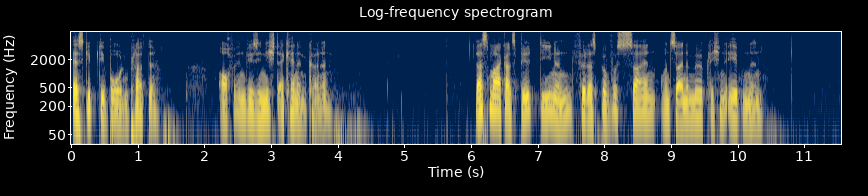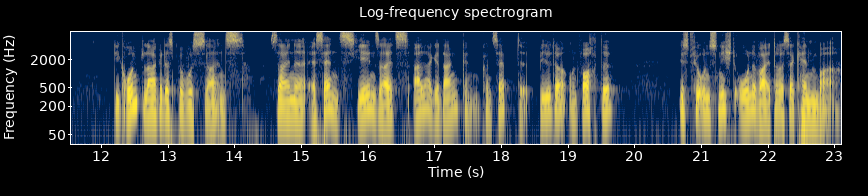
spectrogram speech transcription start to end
es gibt die Bodenplatte, auch wenn wir sie nicht erkennen können. Das mag als Bild dienen für das Bewusstsein und seine möglichen Ebenen die Grundlage des Bewusstseins, seine Essenz jenseits aller Gedanken, Konzepte, Bilder und Worte, ist für uns nicht ohne weiteres erkennbar.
